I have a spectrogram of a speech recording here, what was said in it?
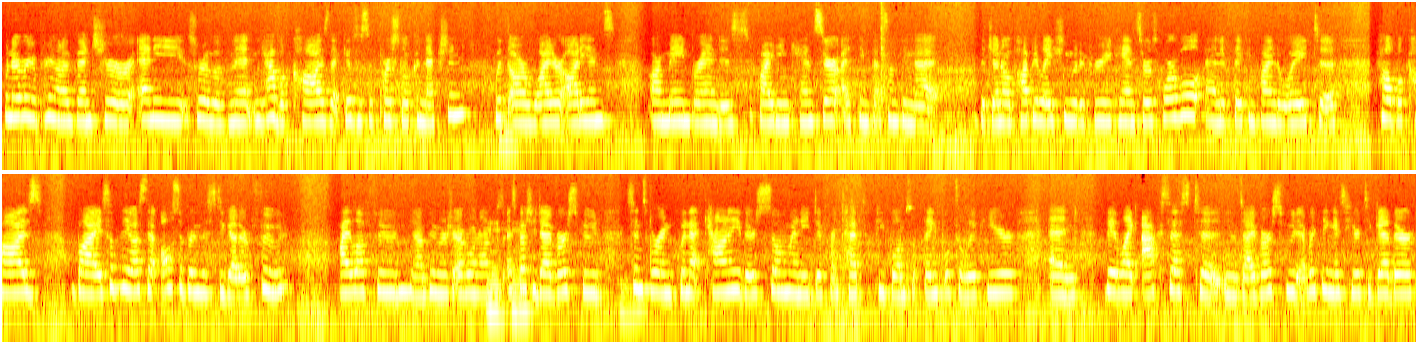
whenever you're putting on a venture or any sort of event, we have a cause that gives us a personal connection with our wider audience. Our main brand is fighting cancer. I think that's something that the general population would agree cancer is horrible, and if they can find a way to help a cause by something else that also brings us together, food. I love food. You know, I'm pretty sure everyone on, Mhm. especially diverse food. Since we're in Gwinnett County, there's so many different types of people. I'm so thankful to live here, and they like access to you know, diverse food. Everything is here together.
